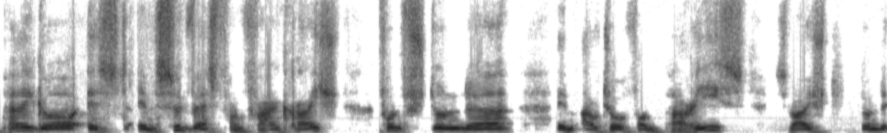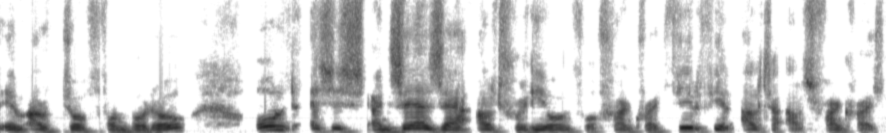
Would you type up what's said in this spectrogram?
Perigord ist im Südwest von Frankreich, fünf Stunden im Auto von Paris, zwei Stunden im Auto von Bordeaux und es ist eine sehr, sehr alte Region für Frankreich, viel, viel älter als Frankreich.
